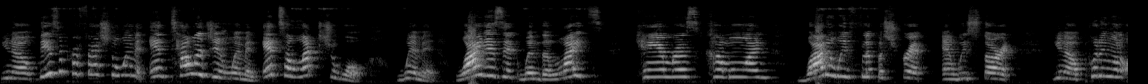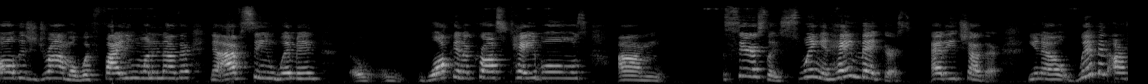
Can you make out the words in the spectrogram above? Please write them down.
you know, these are professional women, intelligent women, intellectual women. Why is it when the lights, cameras come on, why do we flip a script and we start you know, putting on all this drama. We're fighting one another. Now, I've seen women uh, walking across tables, um, seriously, swinging haymakers at each other. You know, women are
